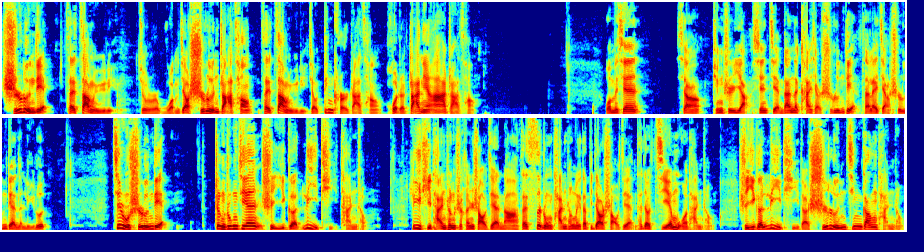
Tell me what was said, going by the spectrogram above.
十轮殿在藏语里就是我们叫十轮扎仓，在藏语里叫丁克尔扎仓或者扎年阿扎仓。我们先像平时一样，先简单的看一下十轮殿，再来讲十轮殿的理论。进入十轮殿，正中间是一个立体坛城。立体坛城是很少见的啊，在四种坛城里它比较少见，它叫结膜坛城，是一个立体的十轮金刚坛城。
